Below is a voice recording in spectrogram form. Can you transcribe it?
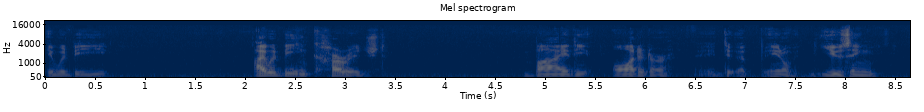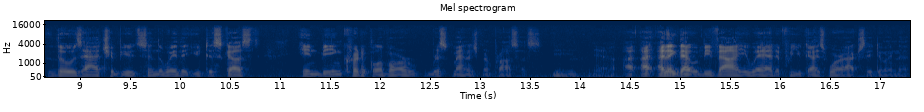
it would be I would be encouraged by the auditor, uh, you know, using those attributes in the way that you discussed in being critical of our risk management process. Yeah. I, I think that would be value add if you guys were actually doing that.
